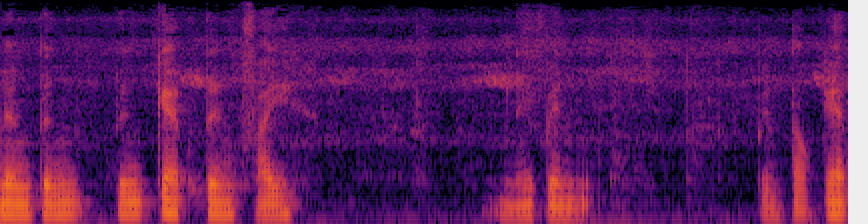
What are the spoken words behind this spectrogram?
หนึ่งตึงตึงแก๊สตึงไฟนี่เป็นเป็นเตาแก๊ส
